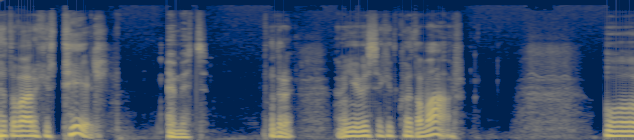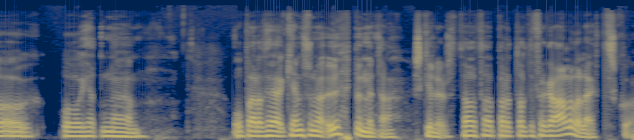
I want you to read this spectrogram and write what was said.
þetta var ekkert til. Emmitt þannig að ég vissi ekkert hvað þetta var og, og hérna og bara þegar kem svona upp um þetta skilur, þá það bara aldrei frekar alvarlegt sko.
